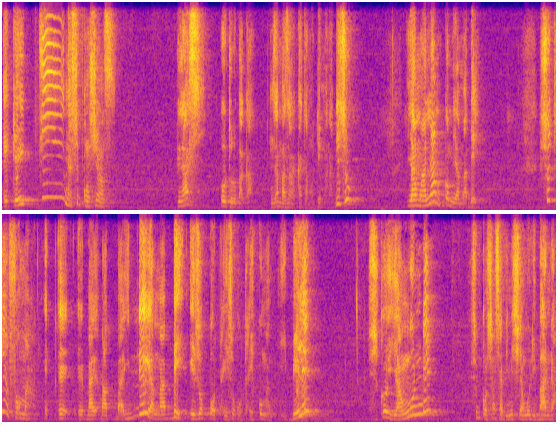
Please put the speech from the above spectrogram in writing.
ekei ti na subconscience place oyo tolobaka nzambe aza na kati ya motema na biso. Ya malamu comme ya mabe. Soki informa baide ya mabe ezokota ezokota ekóma ebele. Sikoyo yango nde subconscience abimisi yango libanda.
